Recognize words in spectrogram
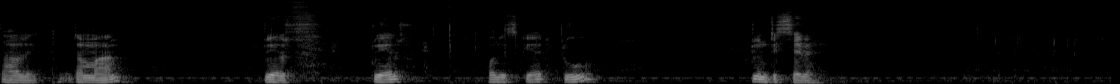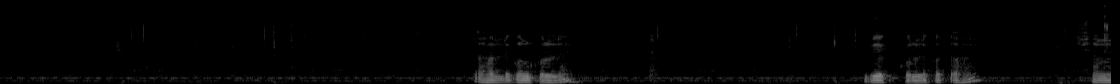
তাহলে এটা মান twelve twelve whole square two twenty seven তাহলে গুণ করলে বিয়োগ করলে কত হয়? শূন্য।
